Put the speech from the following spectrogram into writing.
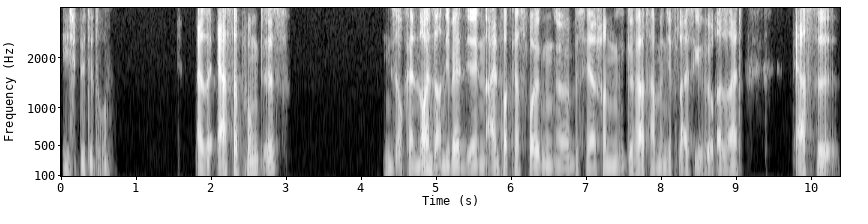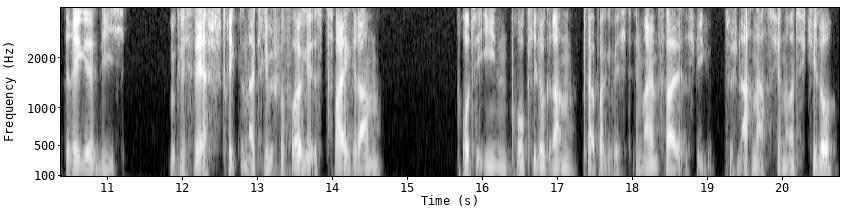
Ich bitte drum. Also erster Punkt ist, das sind auch keine neuen Sachen, die werdet ihr in allen Podcast-Folgen äh, bisher schon gehört haben, wenn ihr fleißige Hörer seid. Erste Regel, die ich wirklich sehr strikt und akribisch befolge, ist zwei Gramm Protein pro Kilogramm Körpergewicht. In meinem Fall, ich wiege zwischen 88 und 90 Kilo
